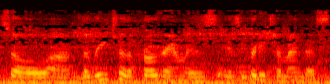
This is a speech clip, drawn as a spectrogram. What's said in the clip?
So uh, the reach of the program is, is pretty tremendous.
